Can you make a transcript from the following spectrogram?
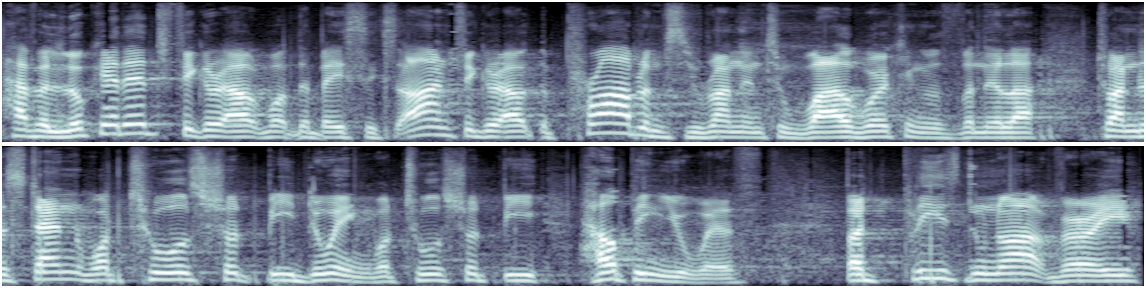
have a look at it, figure out what the basics are, and figure out the problems you run into while working with vanilla to understand what tools should be doing, what tools should be helping you with. But please do not worry,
